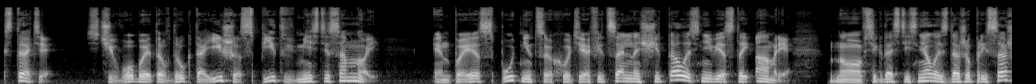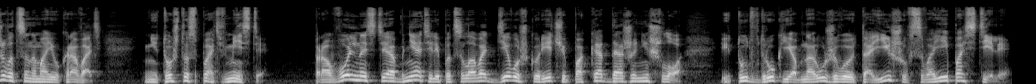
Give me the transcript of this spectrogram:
Кстати, с чего бы это вдруг Таиша спит вместе со мной? — НПС-спутница хоть и официально считалась невестой Амри, но всегда стеснялась даже присаживаться на мою кровать, не то что спать вместе. Про вольности обнять или поцеловать девушку речи пока даже не шло, и тут вдруг я обнаруживаю Таишу в своей постели.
